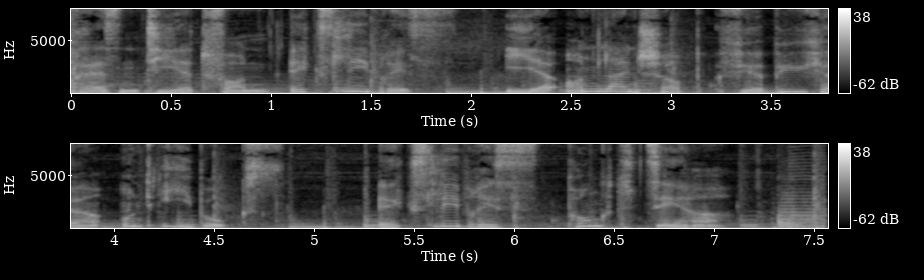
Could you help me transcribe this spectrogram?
Präsentiert von Exlibris, Ihr Onlineshop für Bücher und E-Books. exlibris.ch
